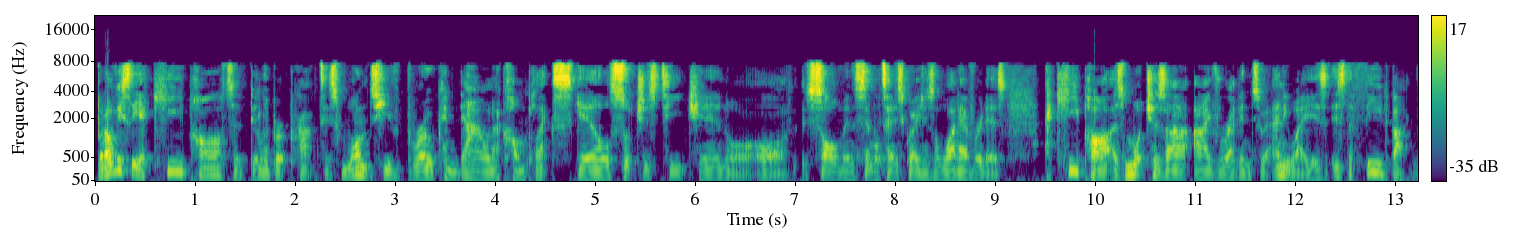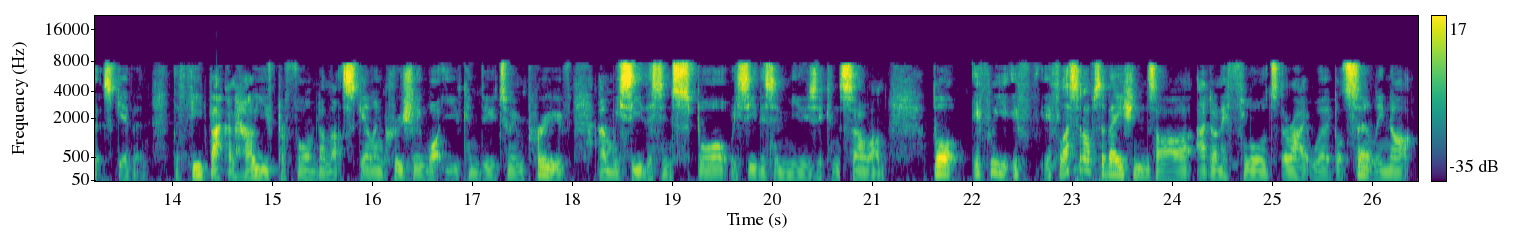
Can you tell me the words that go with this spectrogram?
But obviously, a key part of deliberate practice, once you've broken down a complex skill such as teaching or, or solving simultaneous equations or whatever it is, a key part, as much as I, have read into it anyway, is, is the feedback that's given. The feedback on how you've performed on that skill and crucially what you can do to improve. And we see this in sport, we see this in music and so on. But if we if if lesson observations are I don't know if flawed's the right word, but certainly not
